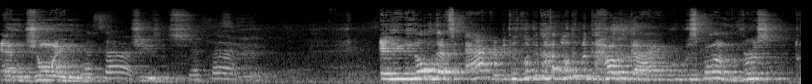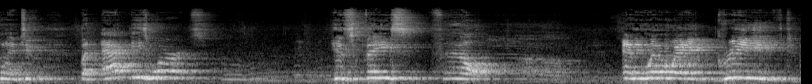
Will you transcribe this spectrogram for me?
and join Yes, sir. Jesus. Yes, sir. And you know that's accurate because look at how, look at how the guy responded. Verse 22. But at these words, his face fell. And he went away grieved.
